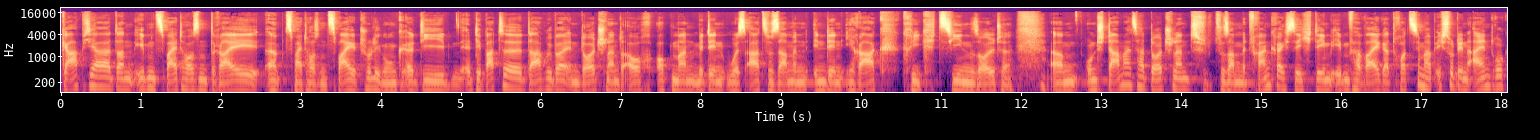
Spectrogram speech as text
gab ja dann eben 2003, äh, 2002, Entschuldigung, äh, die Debatte darüber in Deutschland auch, ob man mit den USA zusammen in den Irakkrieg ziehen sollte. Ähm, und damals hat Deutschland zusammen mit Frankreich sich dem eben verweigert. Trotzdem habe ich so den Eindruck,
